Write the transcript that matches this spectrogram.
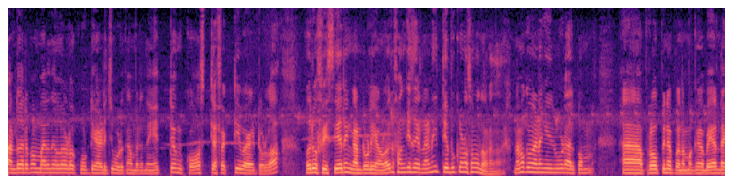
തണ്ടുവരപ്പം മരുന്നുകളോട് കൂട്ടി അടിച്ചു കൊടുക്കാൻ പറ്റുന്ന ഏറ്റവും കോസ്റ്റ് എഫക്റ്റീവ് ആയിട്ടുള്ള ഒരു ഫിസേറിയം കൺട്രോൾ ചെയ്യാനുള്ള ഒരു ഫംഗിസൈഡാണ് ഈ ടെബുക്കണസോൾ എന്ന് പറയുന്നത്. നമുക്ക് വേണമെങ്കിൽ ഇതിലൂടെ അല്പം പ്രോപ്പിനപ്പ് നമുക്ക് ബേറിന്റെ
